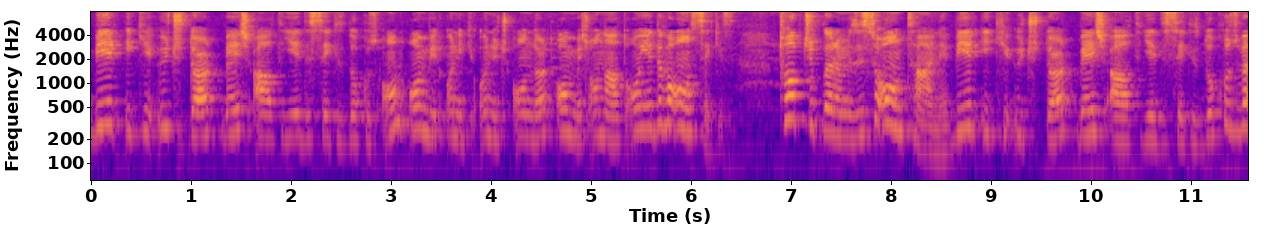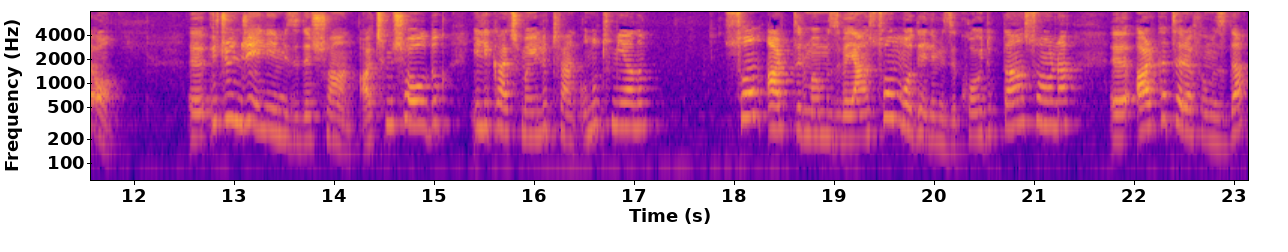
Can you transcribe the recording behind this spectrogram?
1, 2, 3, 4, 5, 6, 7, 8, 9, 10, 11, 12, 13, 14, 15, 16, 17 ve 18. Topçuklarımız ise 10 tane. 1, 2, 3, 4, 5, 6, 7, 8, 9 ve 10. Ee, üçüncü iliğimizi de şu an açmış olduk. İlik açmayı lütfen unutmayalım. Son arttırmamızı ve yani son modelimizi koyduktan sonra e, arka tarafımızda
